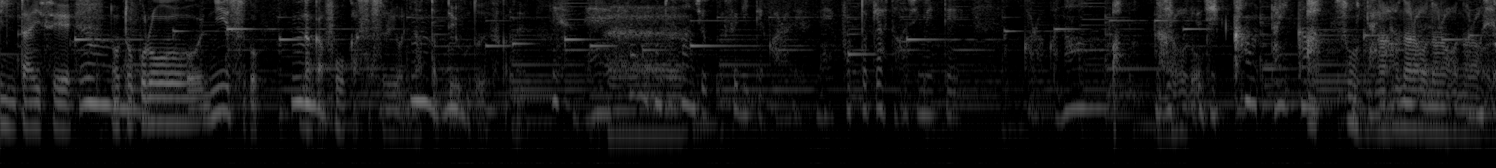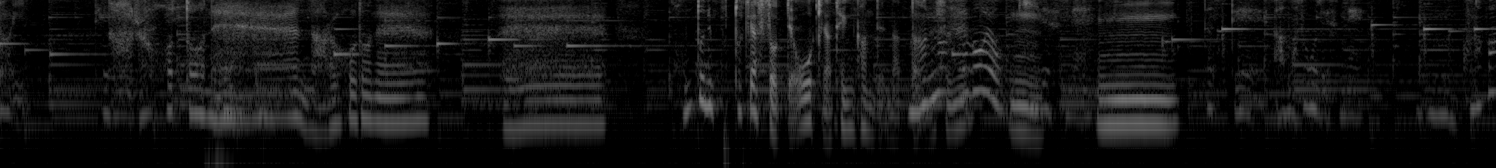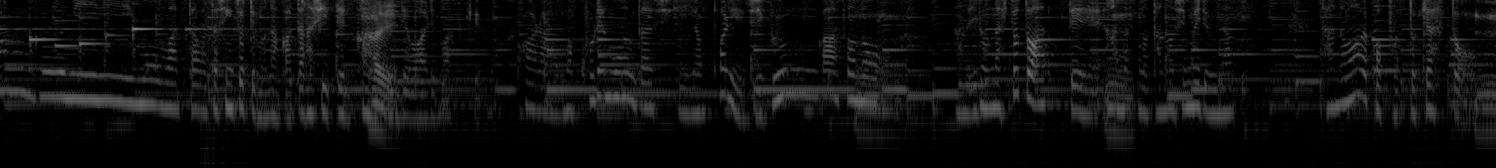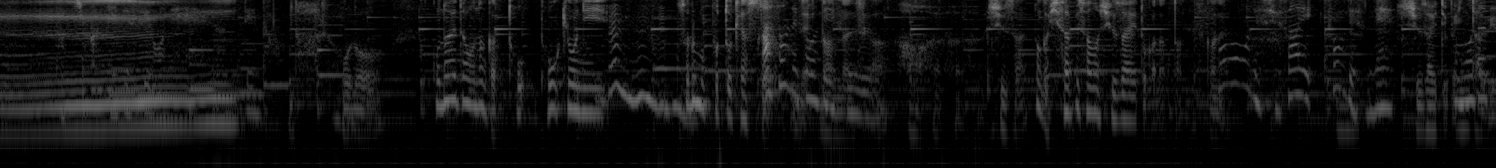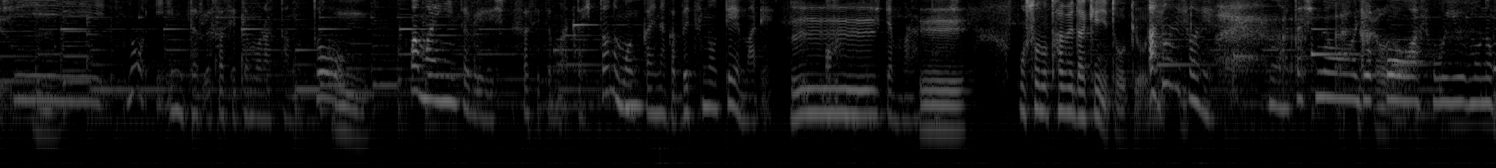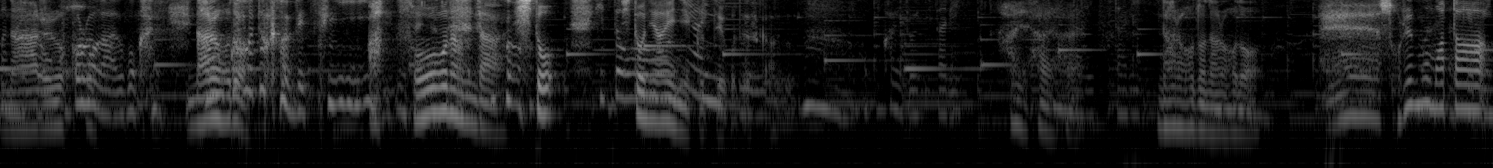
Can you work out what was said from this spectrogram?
身体性うんのところにすごくうんなんかフォーカスするようになったっていうことですかね。ですね。それは本当三十過ぎてからですね。ポッドキャスト始めてからかな。あなるほど。じ実感体感あそうみたいな。なるほどなるほどなるほど。なるほど。面白いなるほどね。なるほどね。へえ本当にポッドキャストって大きな転換点だったものんですね。すごい大きいですね、うーん。だってあまあそうですね、うん、この番た私にとってもなんか新しい転換点ではありますけど、だからまあこれもだしやっぱり自分がその、あのいろんな人と会って話すの楽しめるようになったのはやっぱポッドキャストうーきっかけんですよね。んだろうなるほど。この間はなんかと東京にうんうんうんうん。それもポッドキャストあそうですそうです。なんですか？はいはいはい。取材。なんか久々の取材とかだったんですかね？そうです取材。そうですね。取材というかイン友タビュー。達のインタビューをさせてもらったのと、うん。うんまあ、前にインタビューさせてもらった人のもう一回なんか別のテーマでへおー話ししてもらったりして、もうそのためだけに東京に。あそうですそうです。もう私の旅行はそういうものがなないとるほど。心が動かない。なるほど。観光とかは別にいいあそうなんだ。人人人に会いに行くっていうことですか？うん、北海道行ったり。はいはいはい。なるほどなるほど。うん。へえそれもまた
